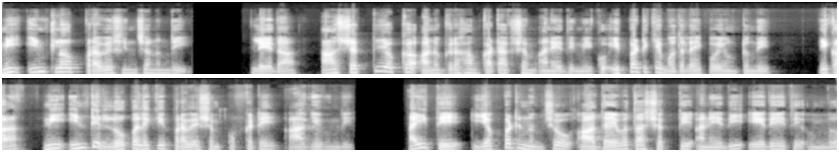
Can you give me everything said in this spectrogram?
మీ ఇంట్లో ప్రవేశించనుంది. లేదా ఆ శక్తి యొక్క అనుగ్రహం కటాక్షం అనేది మీకు ఇప్పటికే మొదలైపోయి ఉంటుంది. ఇక మీ ఇంటి లోపలికి ప్రవేశం ఒక్కటే ఆగి ఉంది. అయితే ఎప్పటి నుంచో ఆ దైవతా శక్తి అనేది ఏదైతే ఉందో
